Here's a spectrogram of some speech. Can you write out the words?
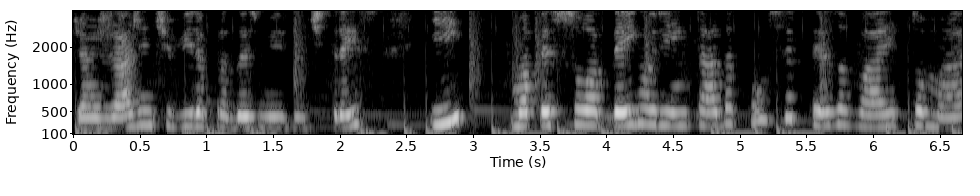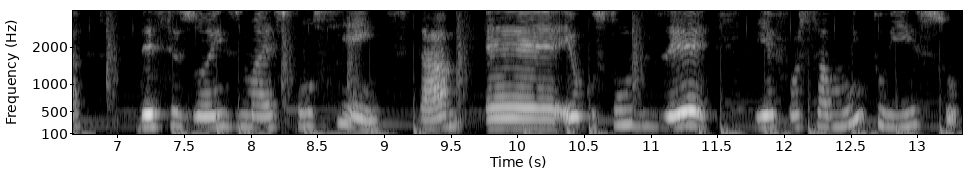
já já a gente vira para 2023 e uma pessoa bem orientada com certeza vai tomar decisões mais conscientes, tá? É, eu costumo dizer e reforçar muito isso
